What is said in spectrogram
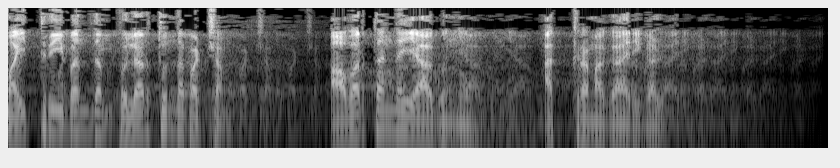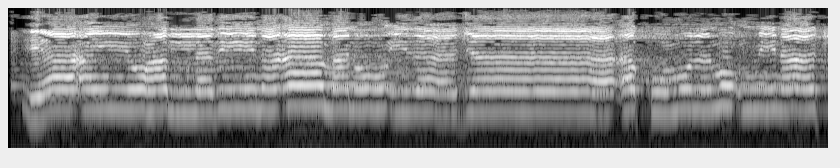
മൈത്രീബന്ധം പുലർത്തുന്ന പക്ഷം അവർ തന്നെയാകുന്നു അക്രമകാരികൾ يا أيها الذين آمنوا إذا جاءكم المؤمنات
